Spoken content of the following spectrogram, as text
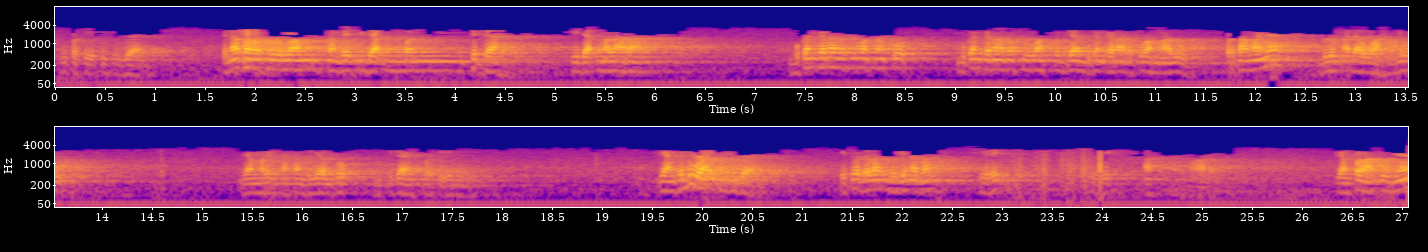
seperti itu juga. Kenapa Rasulullah sampai tidak mencegah, tidak melarang? Bukan karena Rasulullah takut, bukan karena Rasulullah segan, bukan karena Rasulullah malu. Pertamanya belum ada wahyu yang merintahkan beliau untuk mencegah yang seperti ini. Yang kedua itu juga itu adalah bagian apa? Syirik, syirik asghar. Yang pelakunya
